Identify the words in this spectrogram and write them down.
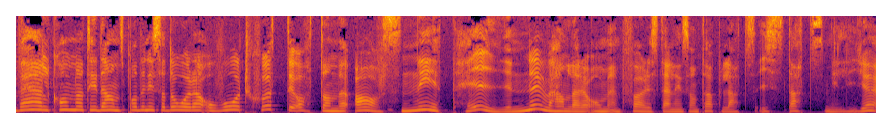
Välkomna till Danspodden Isadora och vårt 78 avsnitt. Hej! Nu handlar det om en föreställning som tar plats i stadsmiljö.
